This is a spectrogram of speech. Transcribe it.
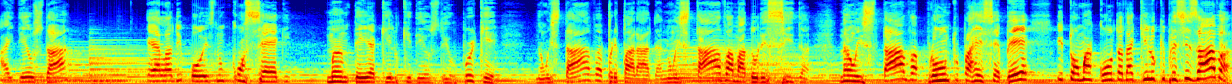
Aí Deus dá, ela depois não consegue manter aquilo que Deus deu. Por quê? Não estava preparada, não estava amadurecida, não estava pronto para receber e tomar conta daquilo que precisava.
